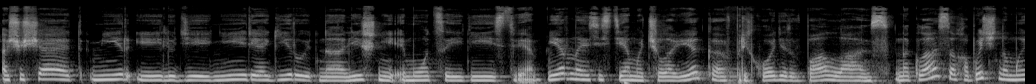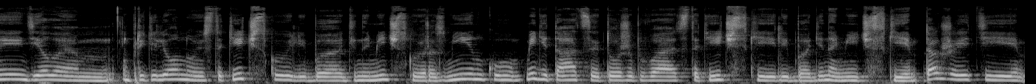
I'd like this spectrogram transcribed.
ощущает ощущает мир и людей, не реагирует на лишние эмоции и действия. Нервная система человека приходит в баланс. На классах обычно мы делаем определенную статическую либо динамическую разминку. Медитации тоже бывают статические либо динамические. Также эти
